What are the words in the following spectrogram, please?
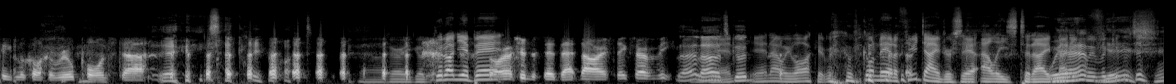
He'd look like a real porn star. Yeah, exactly right. oh, very good. Good on you, Bear. Sorry, I shouldn't have said that. No, thanks for having me. No, no, it's good. Yeah, no, we like it. We've gone down a few dangerous alleys today, we mate. Have, we've, yes, just, yeah.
